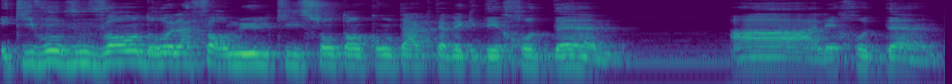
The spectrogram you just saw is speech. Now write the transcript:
et qui vont vous vendre la formule qu'ils sont en contact avec des khoddam. Ah, les khoddam.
